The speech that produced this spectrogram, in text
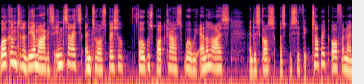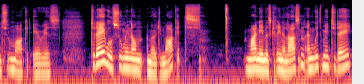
Welcome to Nordea Markets Insights and to our special focus podcast where we analyze and discuss a specific topic or financial market areas. Today we'll zoom in on emerging markets. My name is Karina Larsen, and with me today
